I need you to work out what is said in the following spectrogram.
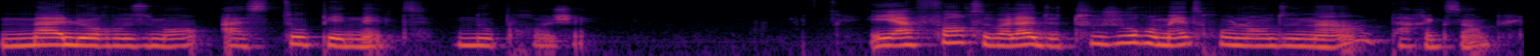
malheureusement à stopper net nos projets. Et à force voilà, de toujours remettre au lendemain, par exemple,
